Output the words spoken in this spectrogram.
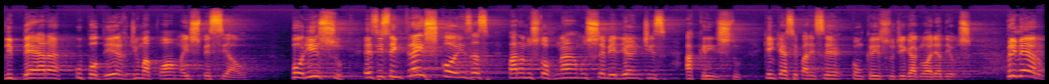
libera o poder de uma forma especial. Por isso, existem três coisas para nos tornarmos semelhantes a Cristo. Quem quer se parecer com Cristo, diga glória a Deus. Primeiro,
